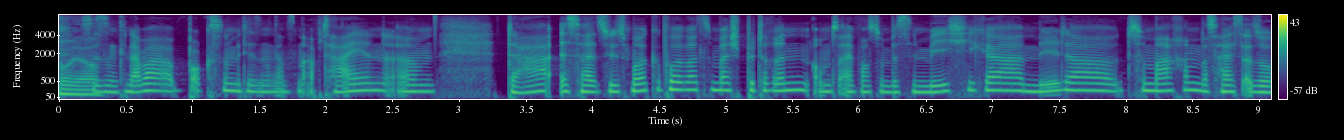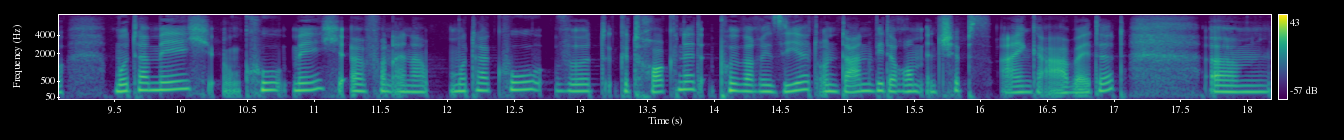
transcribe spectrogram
Oh ja. aus diesen Knabberboxen mit diesen ganzen Abteilen. Ähm, da ist halt Süßmolkepulver zum Beispiel drin, um es einfach so ein bisschen milchiger, milder zu machen. Das heißt also Muttermilch, Kuhmilch äh, von einer Mutterkuh wird getrocknet, pulverisiert und dann wiederum in Chips eingearbeitet. Ähm,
